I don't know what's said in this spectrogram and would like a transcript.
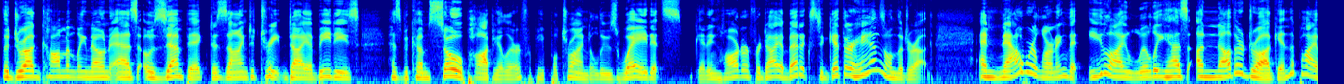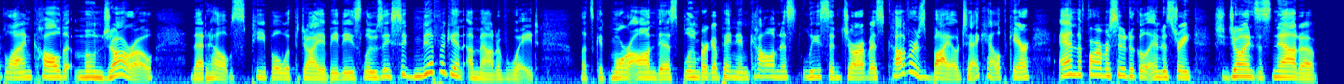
The drug, commonly known as Ozempic, designed to treat diabetes, has become so popular for people trying to lose weight, it's getting harder for diabetics to get their hands on the drug. And now we're learning that Eli Lilly has another drug in the pipeline called Mounjaro that helps people with diabetes lose a significant amount of weight. Let's get more on this. Bloomberg opinion columnist Lisa Jarvis covers biotech, healthcare, and the pharmaceutical industry. She joins us now to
